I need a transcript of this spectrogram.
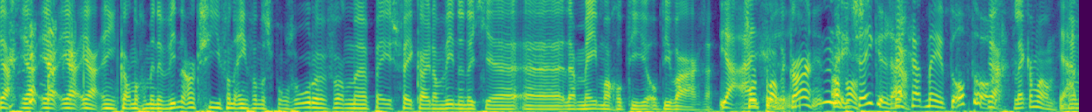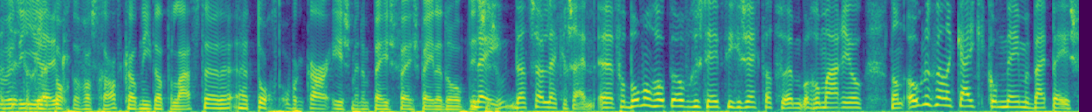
Ja, ja, ja, ja, ja. En je kan nog met een winactie van een van de sponsoren van eh, PSV... kan je dan winnen dat je eh, daar mee mag op die, op die wagen. Ja, Een soort platte kar, Nee, alvast. zeker. Hij gaat mee op de optocht. Ja, lekker man. Ja, Hebben we die toch eh, tocht alvast gehad. Ik hoop niet dat de laatste tocht op een kar is met een PSV-speler erop dit nee, seizoen. dat zou lekker zijn. Van Bommel hoopt overigens, heeft hij gezegd, dat eh, Romario dan ook nog wel een kijkje komt nemen bij PSV.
